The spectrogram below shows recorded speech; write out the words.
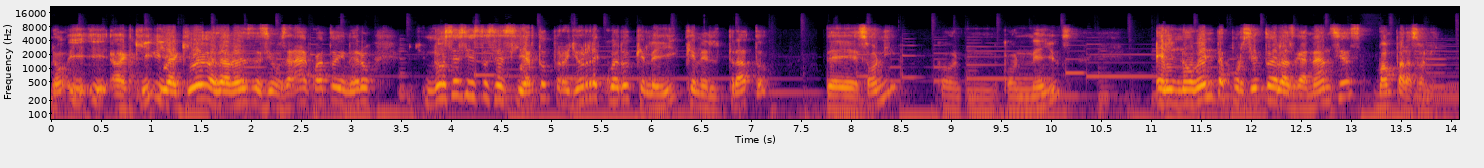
No, y, aquí, y aquí a veces decimos, ah, ¿cuánto dinero? No sé si esto es cierto, pero yo recuerdo que leí que en el trato de Sony con, con ellos, el 90% de las ganancias van para Sony.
